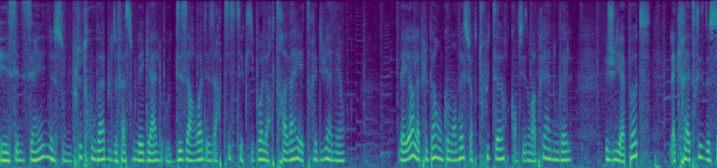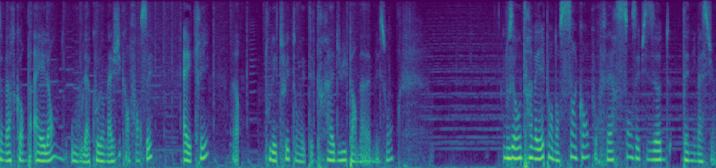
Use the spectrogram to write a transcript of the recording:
et ces séries ne sont plus trouvables de façon légale au désarroi des artistes qui voient leur travail être réduit à néant. D'ailleurs, la plupart ont commandé sur Twitter quand ils ont appris la nouvelle. Julia Pott, la créatrice de Summer Camp Island, ou La Colo Magique en français, a écrit, alors tous les tweets ont été traduits par ma maison, Nous avons travaillé pendant 5 ans pour faire 100 épisodes d'animation.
